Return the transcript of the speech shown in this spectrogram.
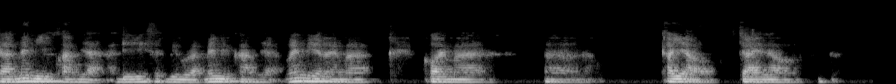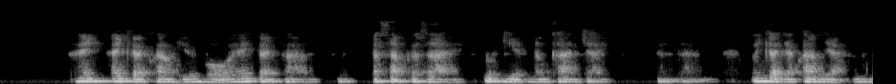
การไม่มีความอยากดีที่สุดวิวแบบไม่มีความอยาก ไม่มีอะไรมาคอยมาเขย่าใจเรา ให้ให้เกิดความหิวโหยให้เกิดความกระสับกระส่ายหงุดหงิดลำคาญใจต่างๆ มันเกิดจากความอยากนั่น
